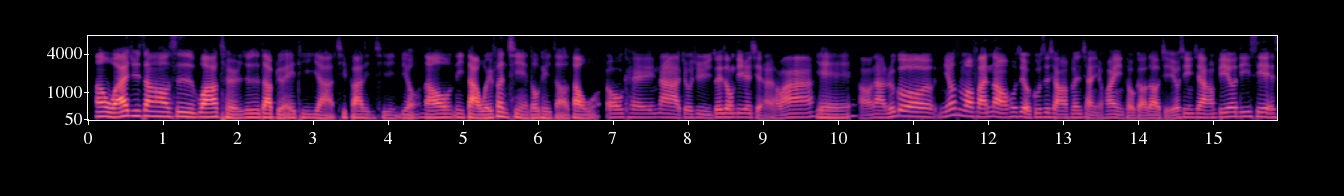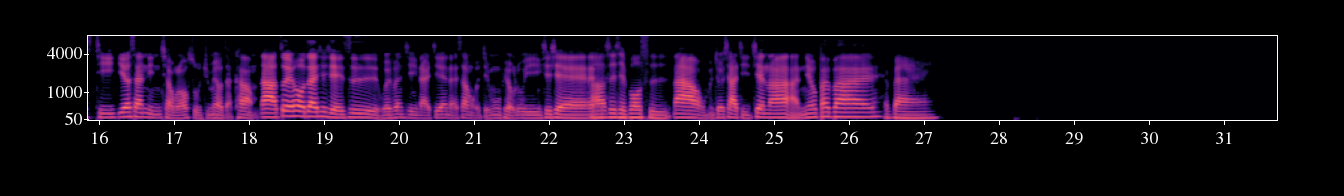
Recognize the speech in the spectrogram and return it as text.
嗯，我 IG 账号是 Water，就是 W A T E R 七八零七零六，然后你打微分青也都可以找得到我。OK，那就去追踪订阅起来，好吗？耶。好，那如果你有什么烦恼或是有故事想要分享，也欢迎投稿到解忧信箱 b o d c s t 一二三零小老鼠 gmail.com。那最后再谢谢一次微分青来今天来上我节目陪我录音，谢谢。好，谢谢 Boss。那我们就下集见啦，安妞，拜拜，拜拜。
